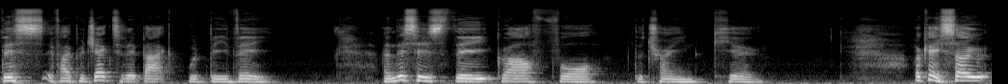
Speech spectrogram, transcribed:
this, if I projected it back, would be V. And this is the graph for the train Q. Okay, so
